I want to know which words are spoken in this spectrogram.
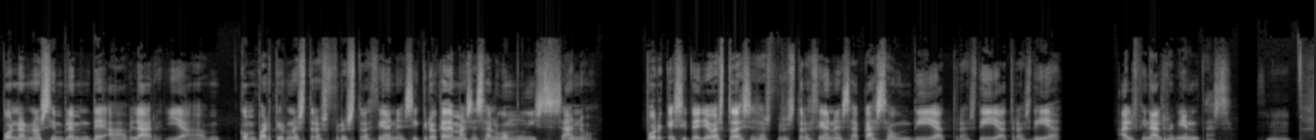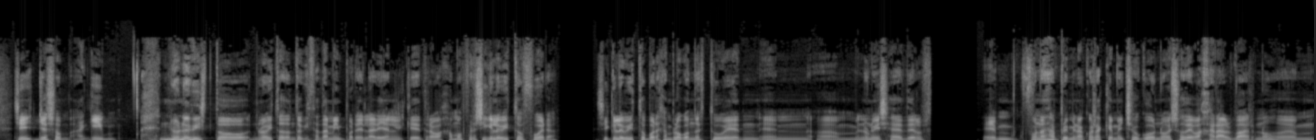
ponernos simplemente a hablar y a compartir nuestras frustraciones. Y creo que además es algo muy sano. Porque si te llevas todas esas frustraciones a casa un día tras día tras día, al final revientas. Sí, yo eso aquí no lo he visto, no lo he visto tanto, quizá también por el área en el que trabajamos, pero sí que lo he visto fuera. Sí que lo he visto, por ejemplo, cuando estuve en, um, la Universidad de Delft. Em, fue una de las primeras cosas que me chocó, ¿no? Eso de bajar al bar, ¿no? Em,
